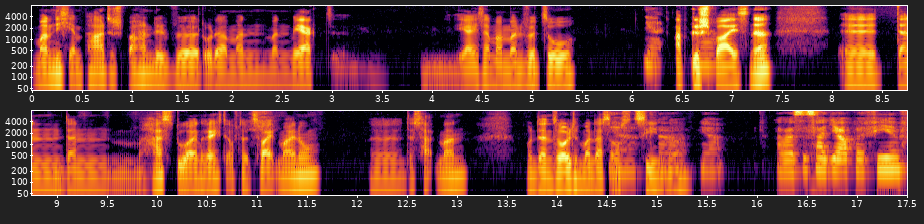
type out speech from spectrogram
man nicht empathisch behandelt wird oder man, man merkt, ja, ich sag mal, man wird so Ja. Ja. abgespeist, ne? Äh, dann, dann hast du ein Recht auf eine Zweitmeinung. Äh, das hat man. Und dann sollte man das auch Ja, ziehen, klar, ne? ja. Aber es ist halt ja auch bei vielen,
